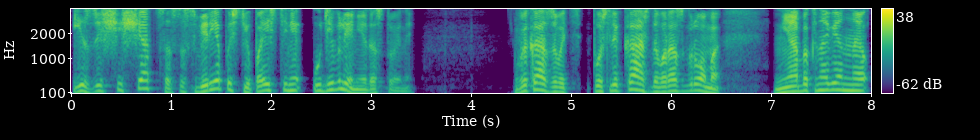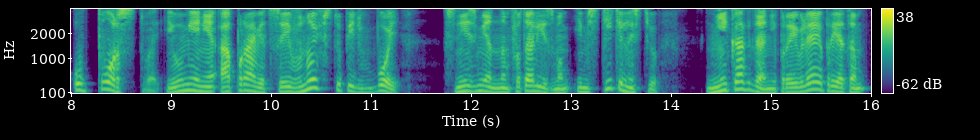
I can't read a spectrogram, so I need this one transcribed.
и защищаться со свирепостью поистине удивления достойной. Выказывать после каждого разгрома необыкновенное упорство и умение оправиться и вновь вступить в бой с неизменным фатализмом и мстительностью, никогда не проявляя при этом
